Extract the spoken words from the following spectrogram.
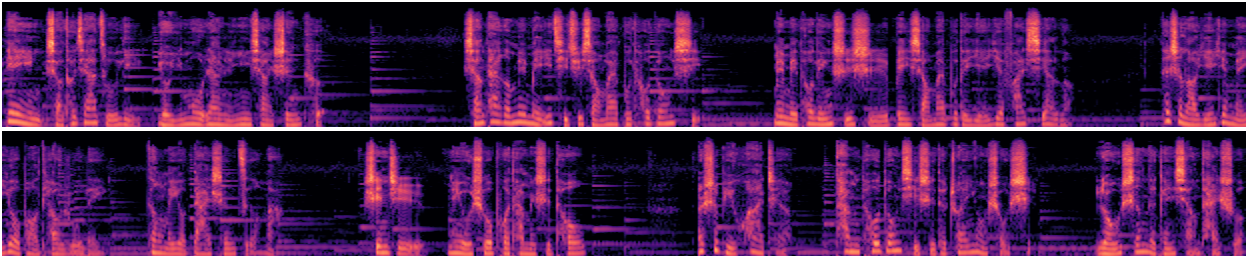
电影《小偷家族》里有一幕让人印象深刻。祥太和妹妹一起去小卖部偷东西。妹妹偷零食时被小卖部的爷爷发现了，但是老爷爷没有暴跳如雷，更没有大声责骂，甚至没有说破他们是偷，而是比划着他们偷东西时的专用手势，柔声地跟祥太说：“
